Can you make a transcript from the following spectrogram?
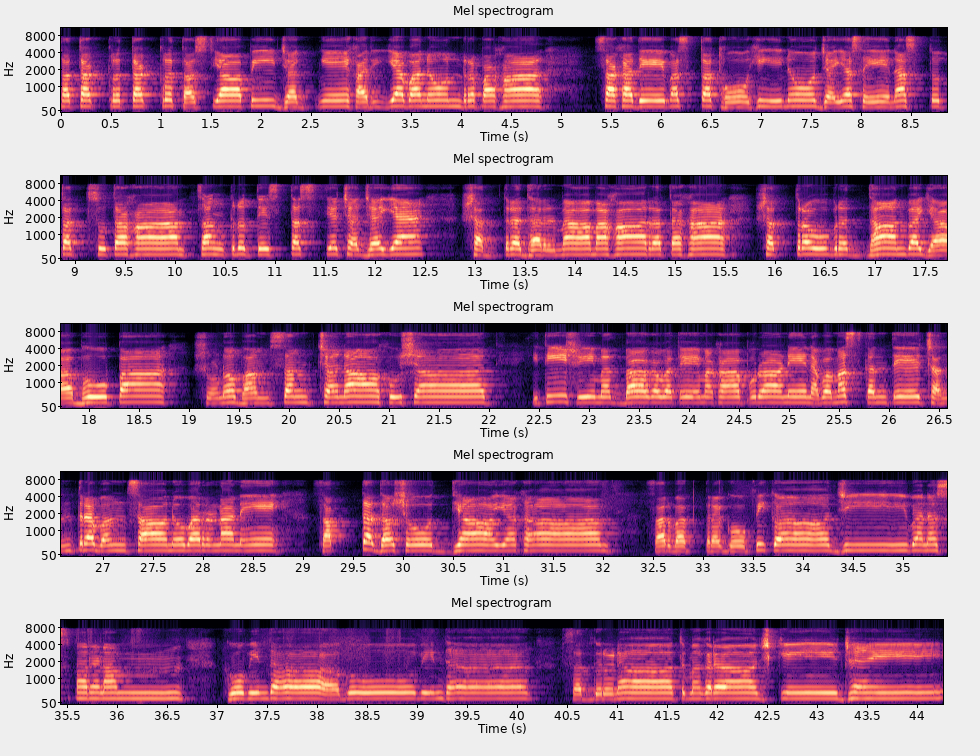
ततः कृतकृतस्यापि जज्ञे हर्यवनो नृपः सह देवस्तथो हीनो जयसेनस्तु तत्सुतः। सङ्कृतिस्तस्य च जय शद्रधर्मा महारथः। शत्रौ वृद्धान्वया भूपा शृणुभं सञ्चनाहुषात् इति श्रीमद्भागवते महापुराणे नवमस्कन्ते चन्द्रवंसानुवर्णने सप्तदशोऽध्यायः। सर्वत्र गोपिका जीवनस्मरणं। गोविन्द गोविन्द। सद्गुरुनाथ की जय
